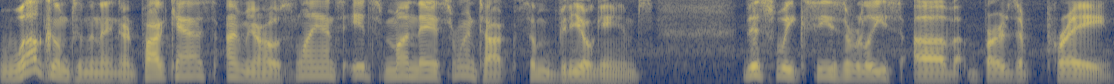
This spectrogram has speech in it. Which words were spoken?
Welcome to the Night Nerd Podcast. I'm your host, Lance. It's Monday, so we're going to talk some video games. This week sees the release of Birds of Prey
